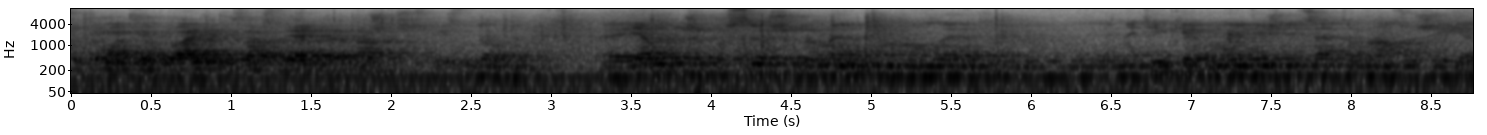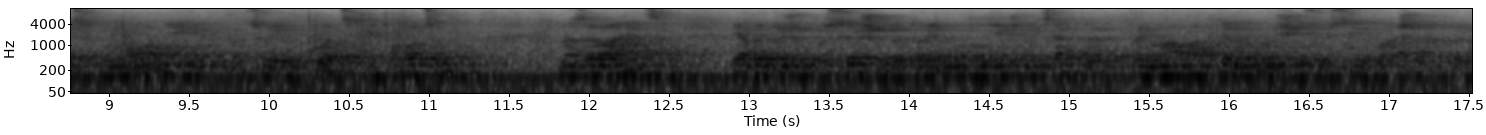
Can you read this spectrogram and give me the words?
зокрема ті актуальні, які зараз стоять перед нашим суспільством. Добре. Е, Я би дуже просив, щоб ми могли не тільки молодіжний центр у нас вже є сформований, він працює в Коці, під Коцем називається. Я би дуже просив, щоб той молодіжний центр приймав активну участь у всіх ваших е,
